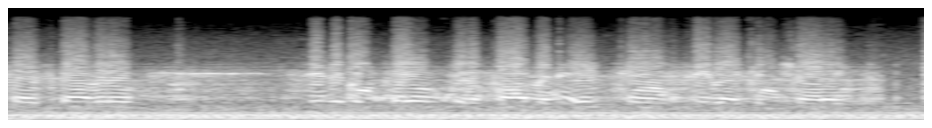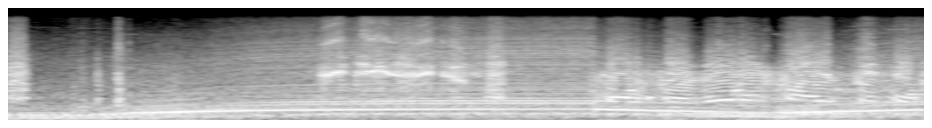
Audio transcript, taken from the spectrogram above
First Avenue. See the complaint to department 18, Sea Lake and Charlie. ATC 10 4 0 5, patient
